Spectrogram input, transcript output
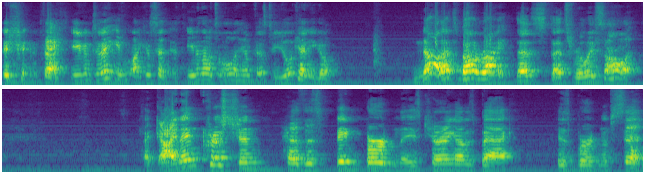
In fact, even today, even like I said, even though it's a little ham-fisted, you look at it and you go, "No, that's about right. That's that's really solid." A guy named Christian has this big burden that he's carrying on his back, his burden of sin,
